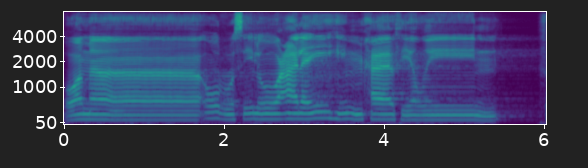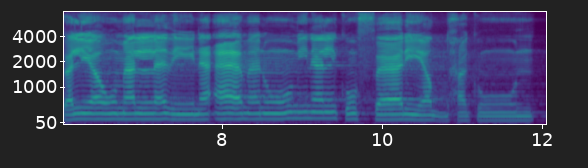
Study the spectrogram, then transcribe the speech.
وما أرسلوا عليهم حافظين. فاليوم الذين آمنوا من الكفار يضحكون.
